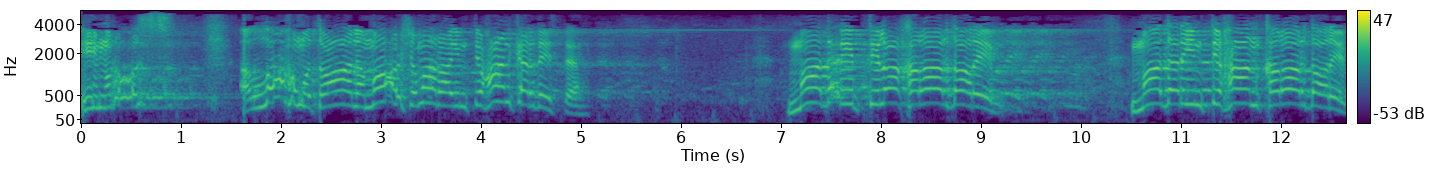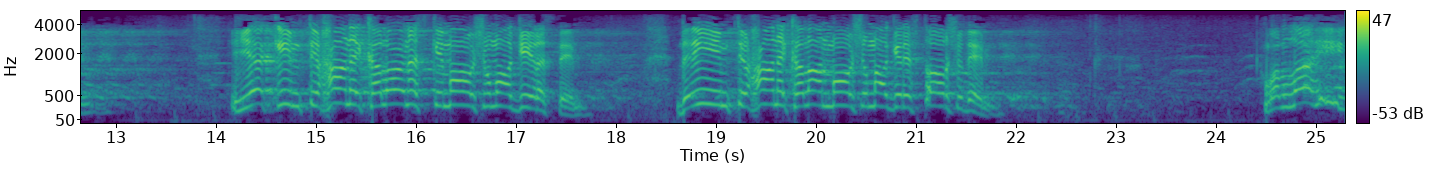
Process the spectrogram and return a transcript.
امروز الله متعال ما شما را امتحان کرده است. ما در ابتلا قرار داریم. ما در امتحان قرار داریم. یک امتحان کلان است که ما و شما گیر استیم در این امتحان کلان ما و شما گرفتار شدیم. والله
